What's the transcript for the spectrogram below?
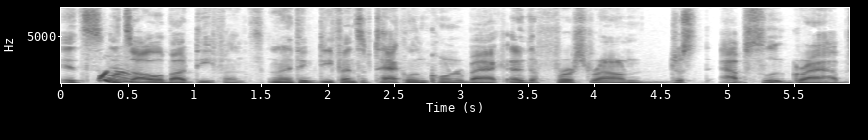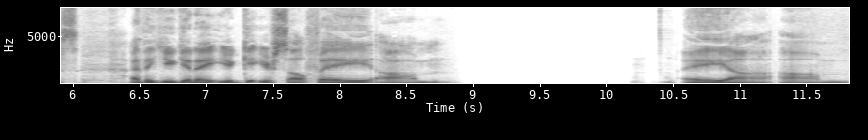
it's it's all about defense, and I think defensive tackle and cornerback at the first round just absolute grabs. I think you get a you get yourself a um a uh, um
